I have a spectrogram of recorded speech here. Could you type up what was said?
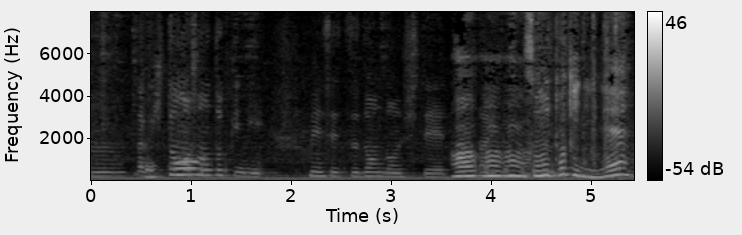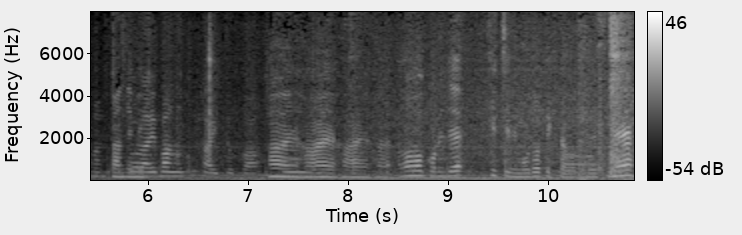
うん、だから人もその時に面接どんどんしてあうんうん。その時にねまあドライバーの手配とか。はいはいうんはい。はいああこれでキッチンに戻ってきたわけですね。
